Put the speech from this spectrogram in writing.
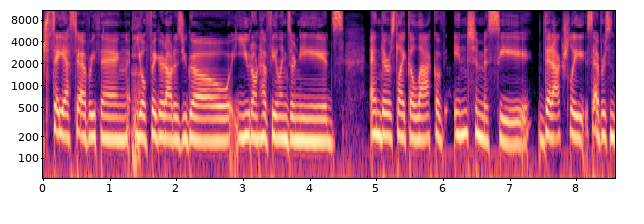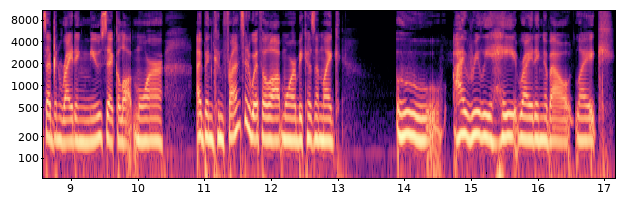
Say yes to everything. You'll figure it out as you go. You don't have feelings or needs. And there's like a lack of intimacy that actually, ever since I've been writing music a lot more, I've been confronted with a lot more because I'm like, ooh, I really hate writing about like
